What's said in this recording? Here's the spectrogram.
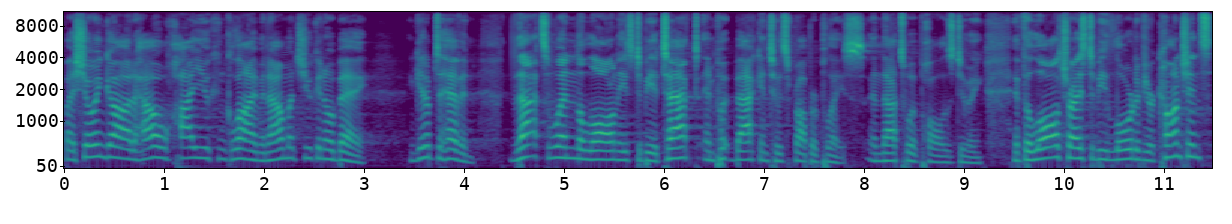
by showing God how high you can climb and how much you can obey and get up to heaven, that's when the law needs to be attacked and put back into its proper place. And that's what Paul is doing. If the law tries to be Lord of your conscience,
